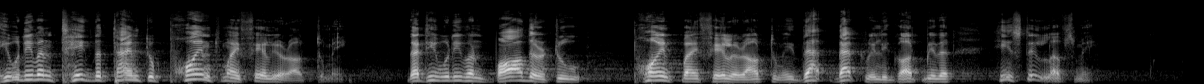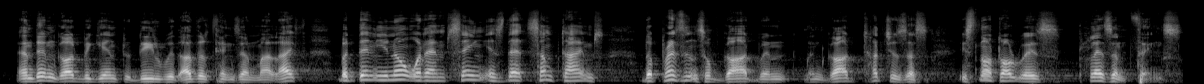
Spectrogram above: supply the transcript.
he would even take the time to point my failure out to me. That he would even bother to point my failure out to me. That, that really got me that he still loves me. And then God began to deal with other things in my life. But then, you know, what I'm saying is that sometimes the presence of God, when, when God touches us, is not always pleasant things.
